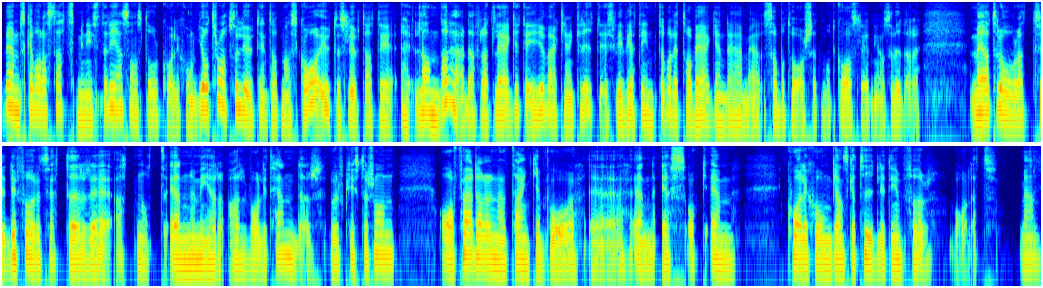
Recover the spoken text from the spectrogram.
vem ska vara statsminister i en sån stor koalition? Jag tror absolut inte att man ska utesluta att det landar här därför att läget är ju verkligen kritiskt. Vi vet inte vad det tar vägen det här med sabotaget mot gasledningen och så vidare. Men jag tror att det förutsätter eh, att något ännu mer allvarligt händer. Ulf Kristersson avfärdade den här tanken på eh, en S och M-koalition ganska tydligt inför valet. Men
